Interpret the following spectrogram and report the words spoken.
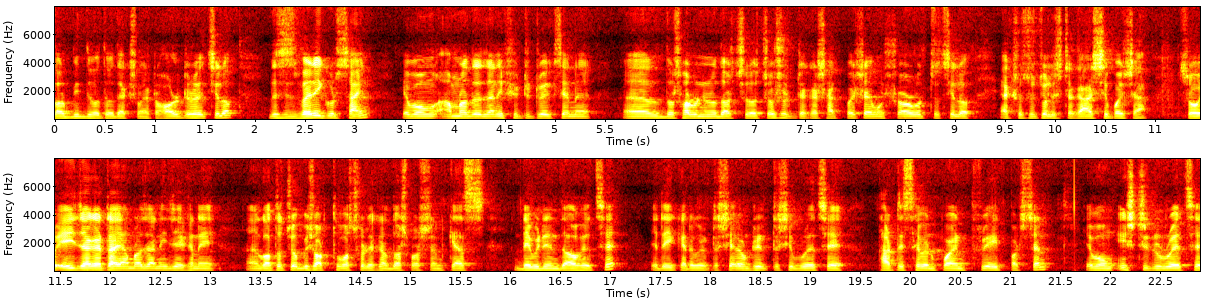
দর বৃদ্ধি হতে হতে একসময় একটা হল্টের হয়েছিল। This is very good sign এবং আমরা জানি ফিফটি টু এক্সেনে সর্বনিম্ন দর ছিল চৌষট্টি টাকা ষাট পয়সা এবং সর্বোচ্চ ছিল একশো চুচল্লিশ টাকা আশি পয়সা। সো এই জায়গাটায় আমরা জানি যে এখানে গত চব্বিশ অর্থ বছরে এখানে দশ পার্সেন্ট ক্যাশ ডিভিডেন্ড দেওয়া হয়েছে। এটা এই ক্যাটাগরিটা শেয়ার এবং ডিরেক্টরশিপ রয়েছে thirty seven point three eight percent এবং ইনস্টিটিউট রয়েছে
